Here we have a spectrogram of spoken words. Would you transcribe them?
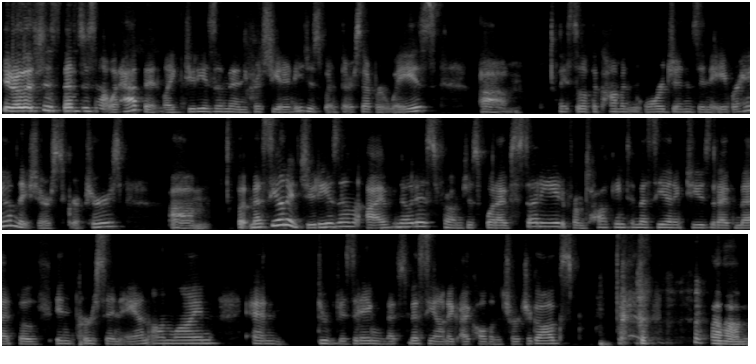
you know that's just that's just not what happened. Like judaism and christianity just went their separate ways. Um, they still have the common origins in abraham. They share scriptures. Um, but messianic judaism i've noticed from just what i've studied from talking to messianic jews that i've met both in person and online and through visiting messianic i call them churchagogues. Um,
